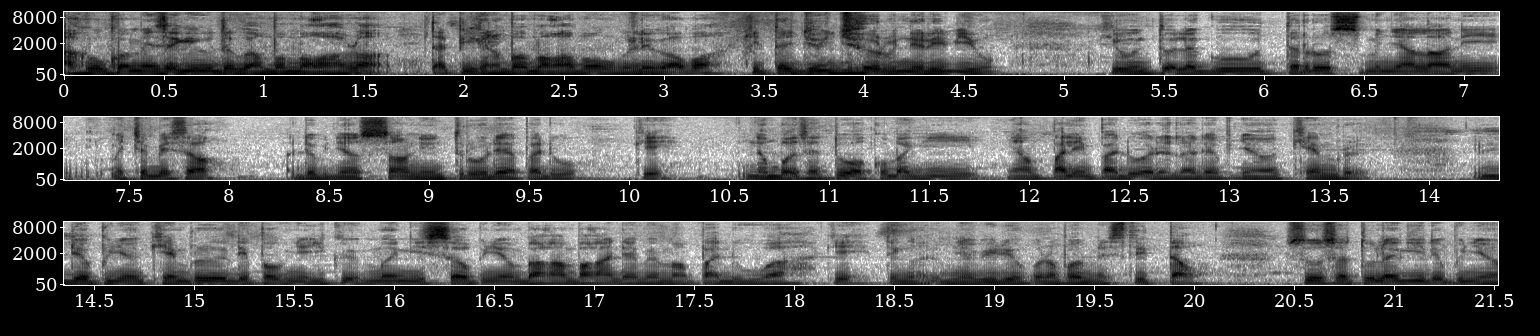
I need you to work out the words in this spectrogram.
aku komen sekali aku takut hampa marah pula. Tapi kalau hampa marah pun boleh buat apa? Kita jujur punya review. Okay, Untuk lagu Terus Menyala ni Macam biasa. Ada punya sound intro dia padu Okay Nombor satu aku bagi Yang paling padu adalah dia punya kamera Dia punya kamera Dia punya equipment Isa punya barang-barang dia memang padu lah Okay Tengok dia punya video pun apa mesti tahu. So satu lagi dia punya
